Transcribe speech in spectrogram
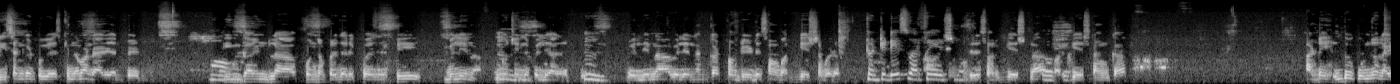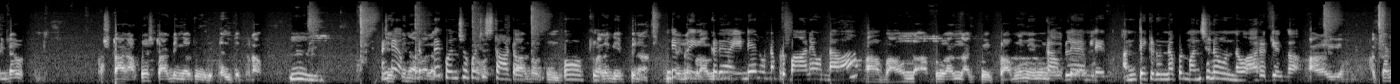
రీసెంట్గా టూ ఇయర్స్ కింద మా డాడీ చనిపోయాడు. ఇంకా ఇంట్లో కొంచెం ప్రెజర్ ఎక్కువ అని చెప్పి వెళ్ళిన. ఇంకో చిన్న పెళ్ళి అని చెప్పి. వెళ్ళిన వెళ్ళినాక ట్వంటీ డేస్ వర్క్ చేసిన మేడం. ట్వంటీ డేస్ వర్క్ చేసినావు. ట్వంటీ డేస్ వర్క్ చేసిన. వర్క్ చేసినాక అంటే హెల్త్ కొంచెం లైట్ స్టార్ట్ అప్పుడే స్టార్టింగ్ అవుతుంది హెల్త్ ఇక్కడ. అంటే అప్పుడే వాళ్ళకి కొంచెం కొంచెం స్టార్ట్ అవుతుంది. వాళ్ళకి చెప్పిన. ఇక్కడ ఇండియాలో ఉన్నప్పుడు ఉన్నావా? బాగున్నా అప్పుడు నాకు ప్రాబ్లం ఏమి ప్రాబ్లం ఏం లేదు. అంతే ఇక్కడ ఉన్నప్పుడు మంచిగా ఉన్నావు ఆరోగ్యంగా. ఆరోగ్యం. అక్కడ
